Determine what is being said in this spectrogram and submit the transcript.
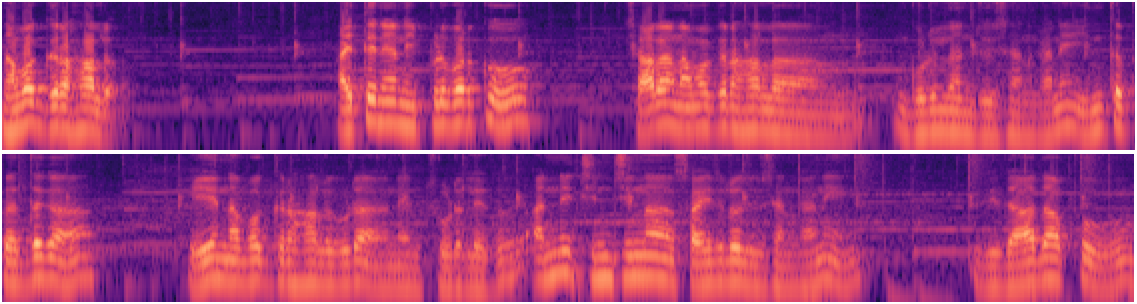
నవగ్రహాలు. అయితే నేను ఇప్పటి వరకు చాలా నవగ్రహాల గుడులను చూశాను కానీ ఇంత పెద్దగా ఏ నవగ్రహాలు కూడా నేను చూడలేదు. అన్నీ చిన్న చిన్న సైజులో చూశాను కానీ ఇది దాదాపు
